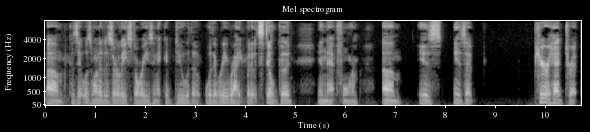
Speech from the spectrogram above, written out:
because um, it was one of his early stories and it could do with a with a rewrite, but it was still good in that form. Um, is is a pure head trip.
